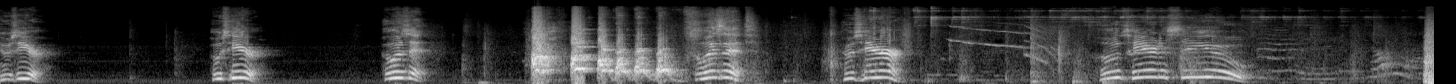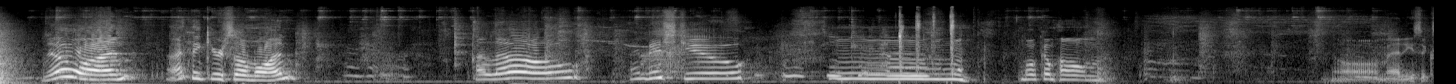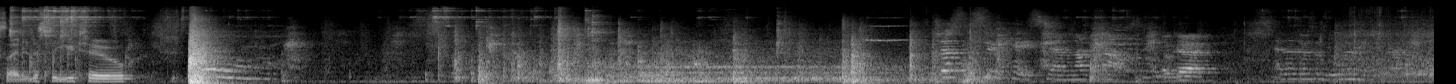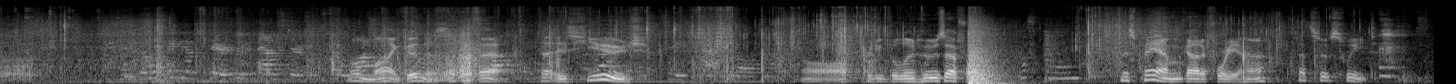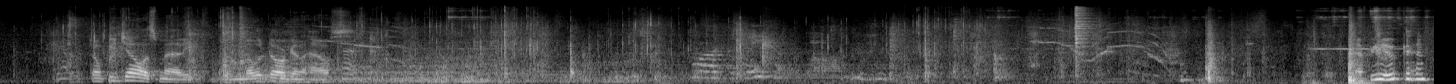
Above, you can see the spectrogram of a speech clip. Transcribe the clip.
who's here? Who's here? Who is it? Who is it? Who's here? Who's here to see you? No one. I think you're someone. Hello. I missed you. Mm. Welcome home. Maddie's excited to see you too. Just the suitcase, Tim, not the. Okay. And then there's a balloon in there. Don't take it upstairs, leave it downstairs. Oh my goodness, look at that. That is huge. So you pass it all around. Oh, pretty balloon. Who's that from? Miss Pam got it for you, huh? That's so sweet. Don't be jealous, Maddie. There's another dog in the house. After you, go ahead.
